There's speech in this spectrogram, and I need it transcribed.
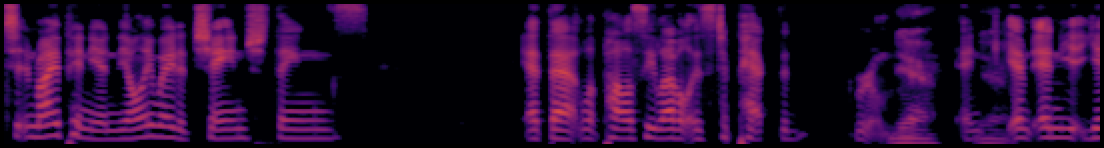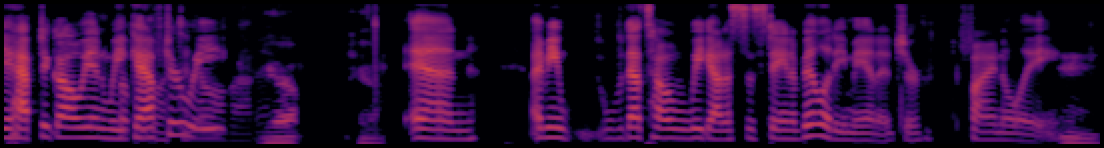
to, in my opinion, the only way to change things at that policy level is to pack the room. Yeah. And yeah. and, and you have to go in week after week. yeah it. Yep. And I mean, that's how we got a sustainability manager finally. Mm.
